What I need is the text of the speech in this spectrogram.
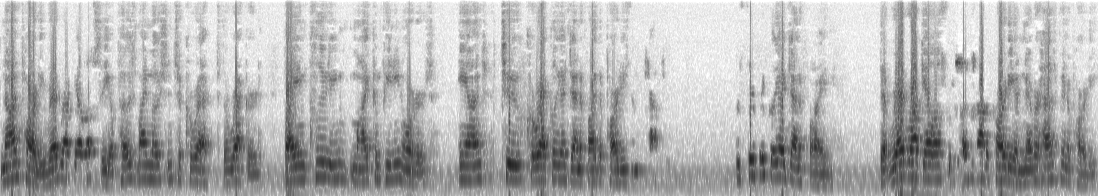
non-party Red Rock LLC opposed my motion to correct the record by including my competing orders and to correctly identify the parties in the caption, specifically identifying that Red Rock LLC was not a party and never has been a party,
